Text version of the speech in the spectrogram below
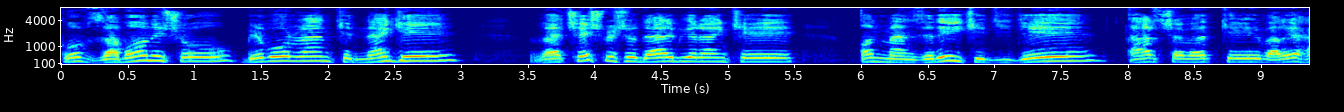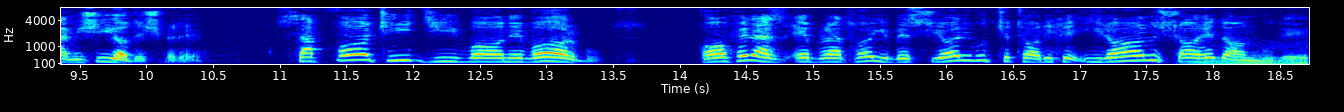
گفت زبانشو ببرن که نگه و چشمشو در بیارن که آن منظره ای که دیده عرض شود که برای همیشه یادش بره. صفاکی جیوانوار بود. قافل از عبرتهای بسیاری بود که تاریخ ایران شاهد آن بوده.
